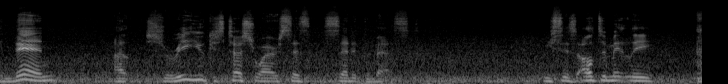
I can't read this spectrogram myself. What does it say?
And then, uh, Sri Yukteswar says said it the best. He says ultimately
